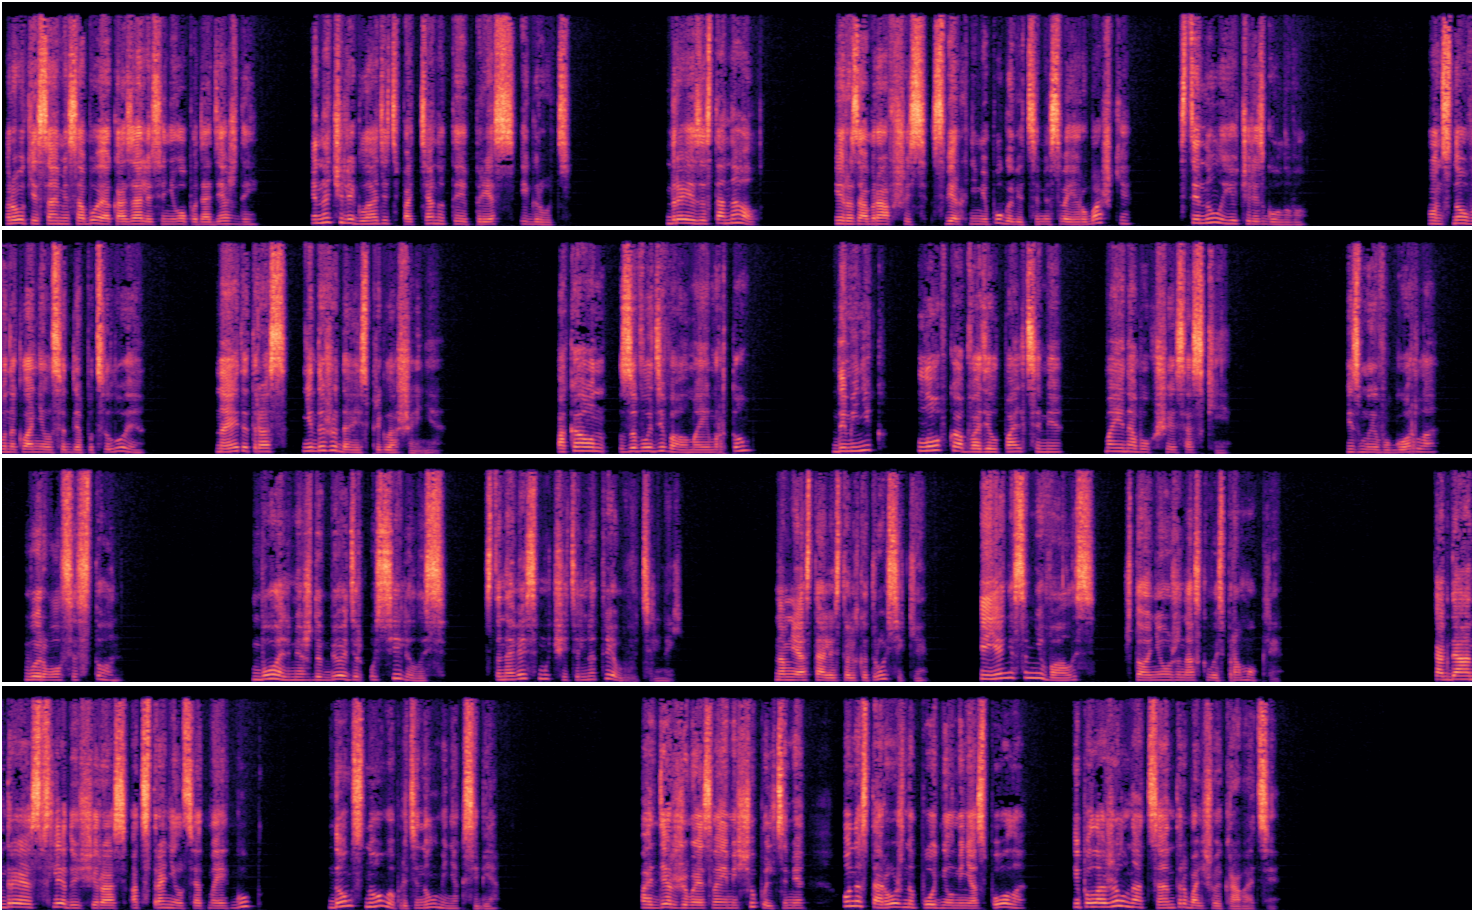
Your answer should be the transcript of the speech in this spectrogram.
Руки сами собой оказались у него под одеждой и начали гладить подтянутые пресс и грудь. Дрей застонал и, разобравшись с верхними пуговицами своей рубашки, стянул ее через голову. Он снова наклонился для поцелуя, на этот раз не дожидаясь приглашения. Пока он завладевал моим ртом, Доминик ловко обводил пальцами мои набухшие соски. Из моего горла вырвался стон. Боль между бедер усилилась, становясь мучительно требовательной. На мне остались только трусики, и я не сомневалась, что они уже насквозь промокли. Когда Андреас в следующий раз отстранился от моих губ, дом снова притянул меня к себе. Поддерживая своими щупальцами, он осторожно поднял меня с пола и положил на центр большой кровати.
